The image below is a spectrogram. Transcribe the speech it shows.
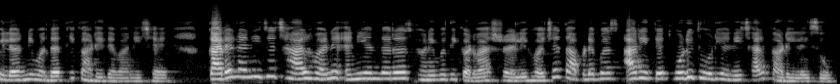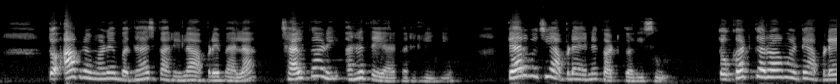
પિલરની મદદથી કાઢી દેવાની છે. કારેલાની જે છાલ હોય ને, એની અંદર જ ઘણી બધી કડવાશ રહેલી હોય છે, તો આપણે બસ આ રીતે થોડી થોડી એની છાલ કાઢી લઈશું. તો આ પ્રમાણે બધા જ કારેલા આપણે પહેલા છાલ કાઢી અને તૈયાર કરી લઈએ. ત્યાર પછી આપણે એને કટ કરીશું. તો કટ કરવા માટે આપણે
